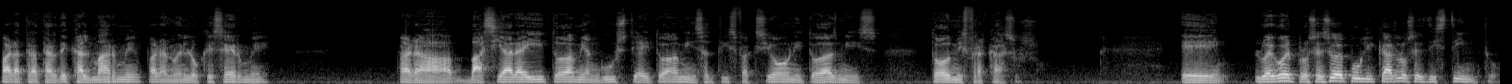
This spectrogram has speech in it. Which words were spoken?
para tratar de calmarme, para no enloquecerme, para vaciar ahí toda mi angustia y toda mi insatisfacción y todas mis todos mis fracasos. Eh, luego el proceso de publicarlos es distinto,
